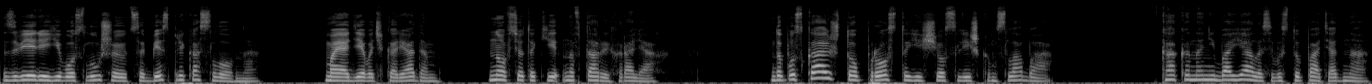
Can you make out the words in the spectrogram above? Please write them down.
Звери его слушаются беспрекословно. Моя девочка рядом, но все-таки на вторых ролях. Допускаю, что просто еще слишком слаба. Как она не боялась выступать одна.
